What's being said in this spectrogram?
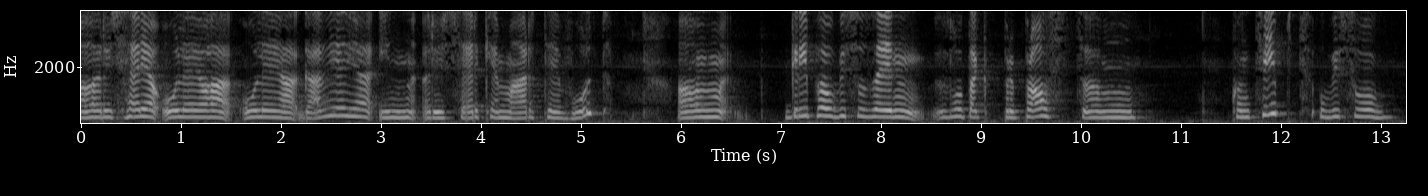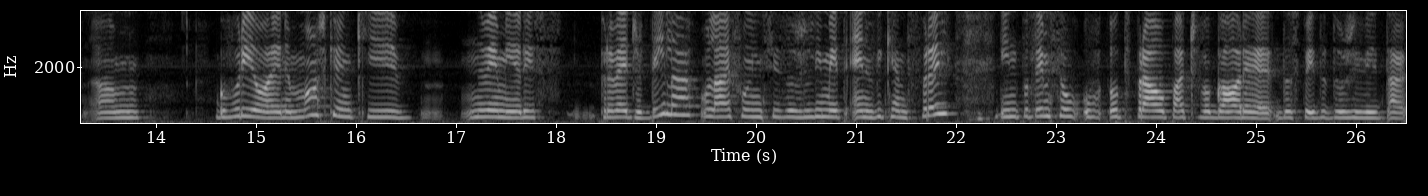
režiserja Oleja, Oleja Gavierja in režiserke Marte Volt. Um, gre pa v bistvu za en zelo tak preprost um, koncept, v bistvu um, govori o enem moškem, ki ne vem, je res preveč dela v lifeu in si zaželi imeti en vikend fraj, in potem se odpravi pač v gore, da spet doživi ta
